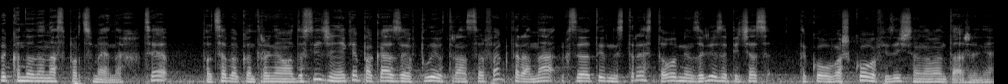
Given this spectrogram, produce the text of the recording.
виконано на спортсменах. Це плацебо-контрольоване дослідження, яке показує вплив трансфер-фактора на оксидативний стрес та обмін заліза під час такого важкого фізичного навантаження,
